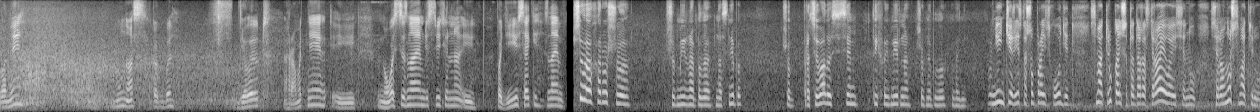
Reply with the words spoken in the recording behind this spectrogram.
Вони ну, нас как бы делают грамотнее и новости знаем действительно, и події всякі знаємо. Всього хорошого, щоб мирно було в нас небо, щоб працювало всім тихо і мирно, щоб не було війни. Мне интересно, что происходит. Смотрю, конечно, тогда расстраиваюсь, но все равно ж смотрю.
